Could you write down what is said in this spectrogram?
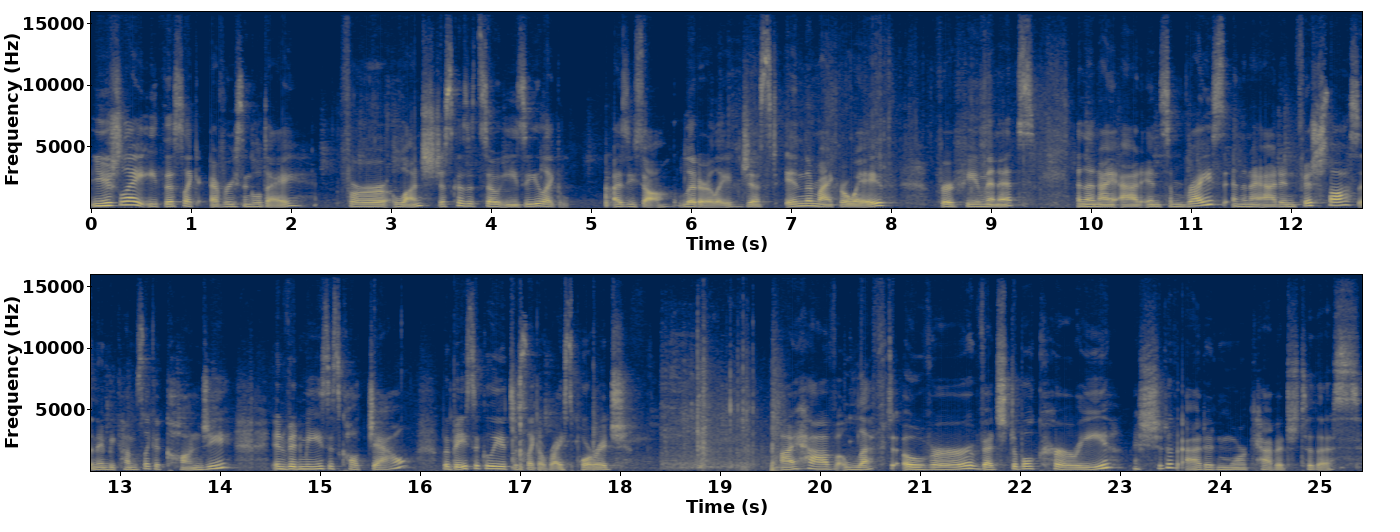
Usually I eat this like every single day for lunch just because it's so easy. Like as you saw, literally just in the microwave for a few minutes. And then I add in some rice and then I add in fish sauce and it becomes like a congee. In Vietnamese, it's called chao, but basically it's just like a rice porridge. I have leftover vegetable curry. I should have added more cabbage to this.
